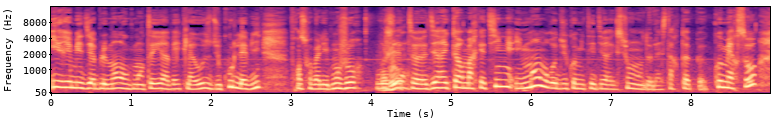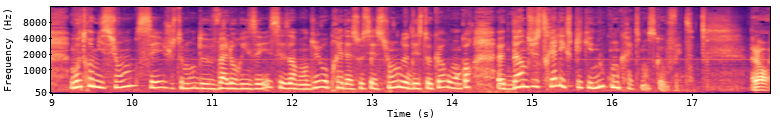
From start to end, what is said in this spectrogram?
irrémédiablement augmenter avec la hausse du coût de la vie. François Vallée, bonjour. Vous êtes euh, directeur marketing et membre du comité de direction de la start-up Commerceau. Votre mission, c'est justement de valoriser ces invendus auprès d'associations, de déstockeurs ou encore euh, d'industriels. Expliquez-nous concrètement ce que vous faites. Alors,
